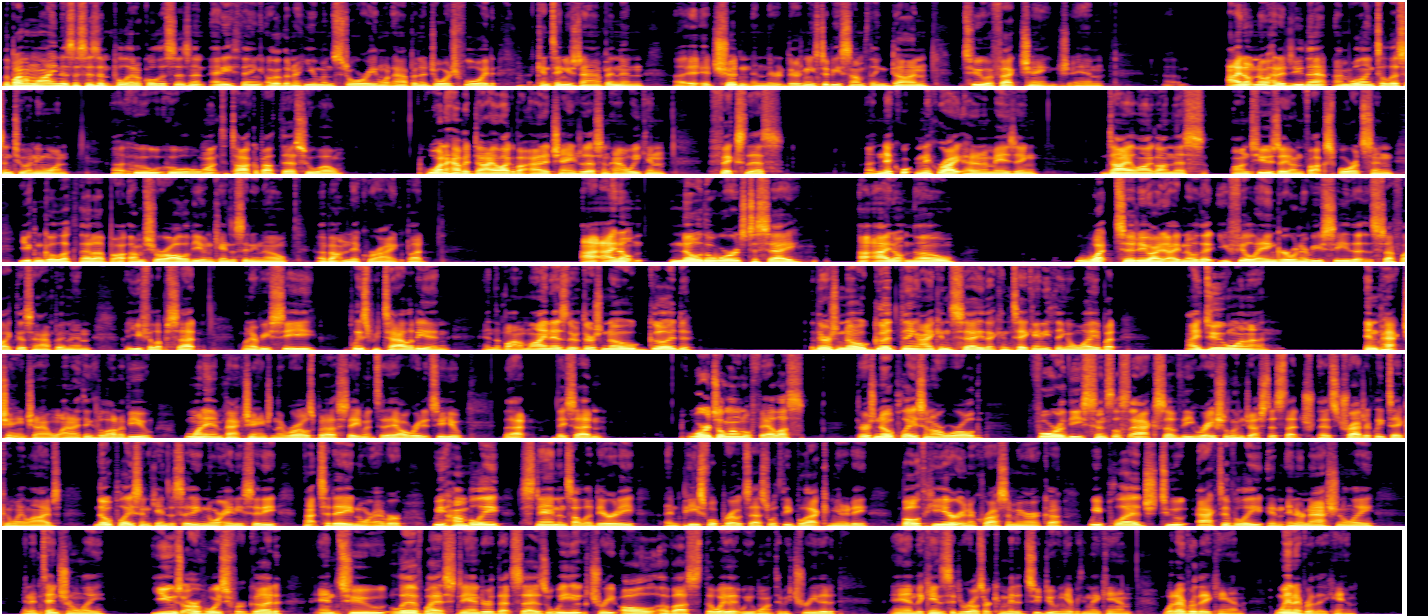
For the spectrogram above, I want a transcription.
the bottom line is this isn't political. This isn't anything other than a human story. And what happened to George Floyd continues to happen, and uh, it, it shouldn't. And there, there needs to be something done to affect change. And uh, I don't know how to do that. I'm willing to listen to anyone uh, who who will want to talk about this, who will want to have a dialogue about how to change this and how we can fix this. Uh, Nick Nick Wright had an amazing dialogue on this on Tuesday on Fox Sports, and you can go look that up. I'm sure all of you in Kansas City know about Nick Wright, but I, I don't know the words to say. I, I don't know what to do. I, I know that you feel anger whenever you see that stuff like this happen, and you feel upset whenever you see police brutality. And and the bottom line is there, there's no good. There's no good thing I can say that can take anything away, but I do want to impact change, and I and I think that a lot of you want to impact change. And the Royals put out a statement today. I'll read it to you that they said, "Words alone will fail us. There is no place in our world for the senseless acts of the racial injustice that tr- has tragically taken away lives. No place in Kansas City, nor any city, not today nor ever. We humbly stand in solidarity and peaceful protest with the black community, both here and across America. We pledge to actively and internationally and intentionally use our voice for good and to live by a standard that says we treat all of us the way that we want to be treated. And the Kansas City Royals are committed to doing everything they can, whatever they can, whenever they can,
